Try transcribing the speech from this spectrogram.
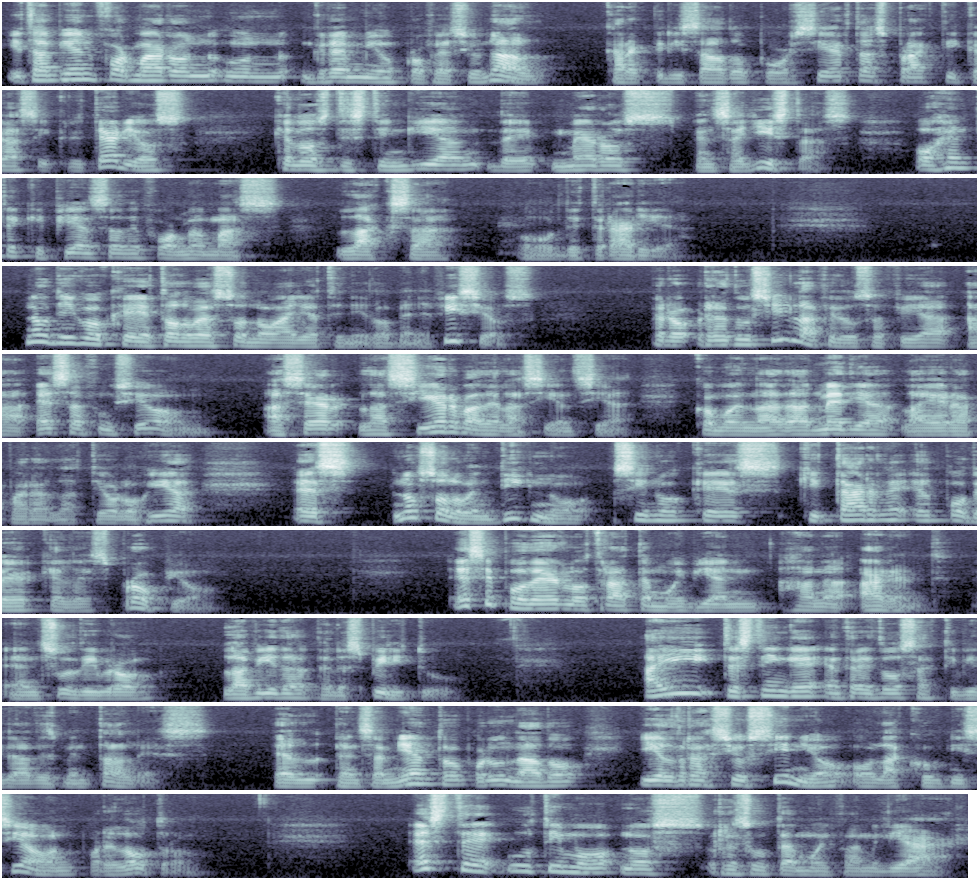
Y también formaron un gremio profesional, caracterizado por ciertas prácticas y criterios que los distinguían de meros ensayistas o gente que piensa de forma más laxa o literaria. No digo que todo eso no haya tenido beneficios, pero reducir la filosofía a esa función, a ser la sierva de la ciencia, como en la Edad Media la era para la teología, es no solo indigno, sino que es quitarle el poder que le es propio. Ese poder lo trata muy bien Hannah Arendt en su libro La vida del espíritu. Ahí distingue entre dos actividades mentales, el pensamiento por un lado y el raciocinio o la cognición por el otro. Este último nos resulta muy familiar.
